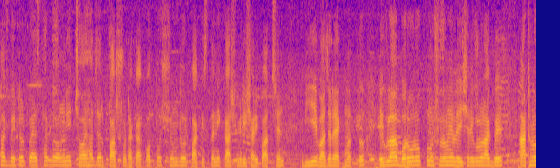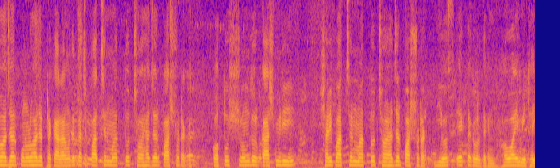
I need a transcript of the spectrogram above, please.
থাকবে, এটার প্রাইস থাকবে অনলি ছয় হাজার পাঁচশো টাকা। কত সুন্দর পাকিস্তানি কাশ্মীরি শাড়ি পাচ্ছেন বিয়ে বাজারে একমাত্র। এগুলো বড় বড় কোনো শোরুমে এলে এই শাড়িগুলো রাখবে আঠেরো হাজার পনেরো হাজার টাকা। আর আমাদের কাছে পাচ্ছেন মাত্র ছয় হাজার পাঁচশো টাকা। কত সুন্দর কাশ্মীরি শাড়ি পাচ্ছেন মাত্র ছয় হাজার পাঁচশো টাকা। বিয়স একটা কালার দেখেন। হাওয়াই মিঠাই,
